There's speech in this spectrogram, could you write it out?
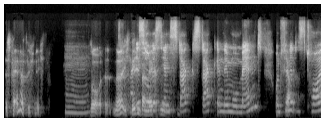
es verändert sich nichts. Hm. So, ne, ich Man ist so ein bisschen stuck, stuck in dem Moment und findet ja. es toll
